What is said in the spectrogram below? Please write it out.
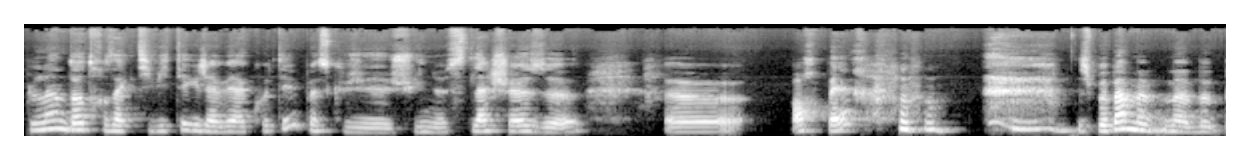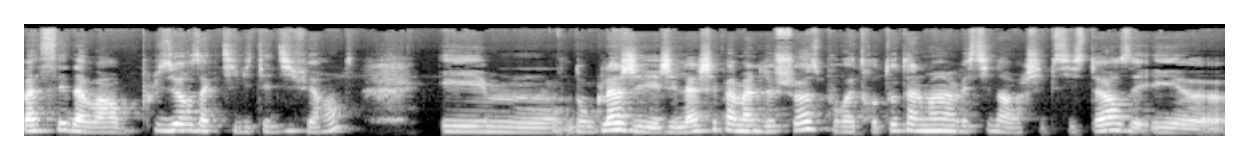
plein d'autres activités que j'avais à côté parce que je, je suis une slasheuse euh, hors pair. je peux pas me, passer d'avoir plusieurs activités différentes. Et hum, donc là, j'ai lâché pas mal de choses pour être totalement investie dans Worship Sisters et, euh,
